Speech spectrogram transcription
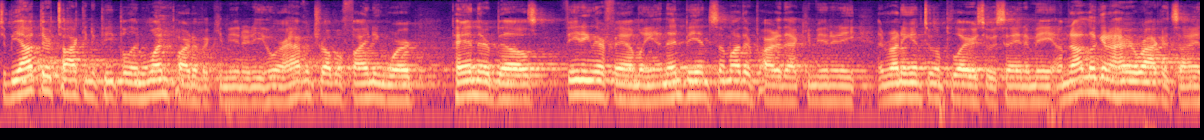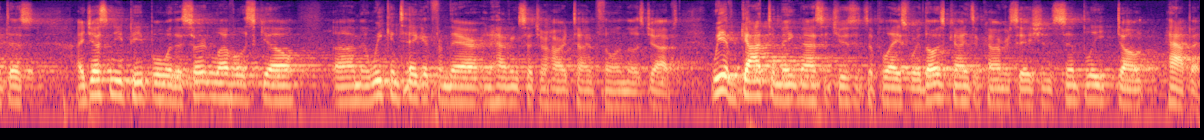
to be out there talking to people in one part of a community who are having trouble finding work, paying their bills, feeding their family, and then be in some other part of that community and running into employers who are saying to me, I'm not looking to hire rocket scientists, I just need people with a certain level of skill, um, and we can take it from there and having such a hard time filling those jobs. We have got to make Massachusetts a place where those kinds of conversations simply don't happen.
